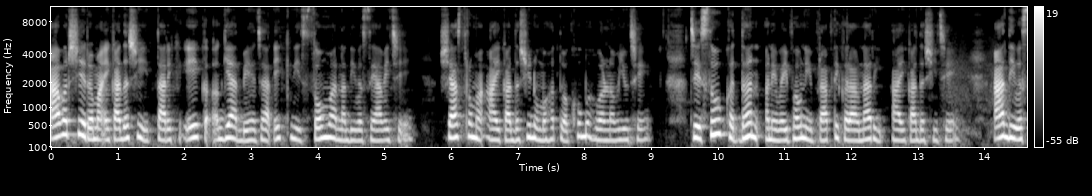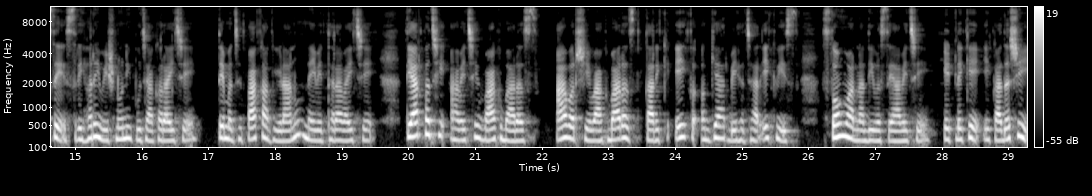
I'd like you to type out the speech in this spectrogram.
આ વર્ષે રમા એકાદશી તારીખ એક અગિયાર બે હજાર એકવીસ સોમવારના દિવસે આવે છે. શાસ્ત્રોમાં આ એકાદશીનું મહત્ત્વ ખૂબ વર્ણવ્યું છે, જે સુખ, ધન અને વૈભવની પ્રાપ્તિ કરાવનારી આ એકાદશી છે. આ દિવસે શ્રી હરિ વિષ્ણુની પૂજા કરાય છે, તેમજ પાકા કેળાનું નૈવેદ્ય ધરાવાય છે. ત્યાર પછી આવે છે વાઘ બારસ. આ વર્ષે વાઘ બારસ તારીખ એક અગિયાર બે હજાર એકવીસ સોમવારના દિવસે આવે છે. એટલે કે એકાદશી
